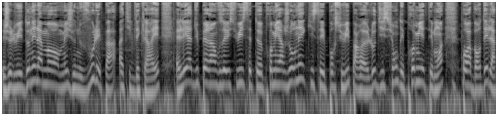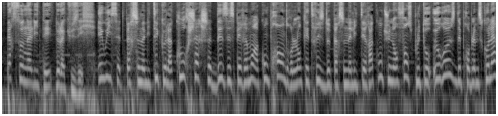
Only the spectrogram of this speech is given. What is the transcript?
Je lui ai donné la mort, mais je ne voulais pas, a-t-il déclaré. Léa Dupérin, vous avez suivi cette première journée qui s'est poursuivie par euh, l'audition des premiers témoins pour aborder la personnalité de l'accusé. Et oui, cette personnalité que la Cour cherche désespérément à comprendre. L'enquêtrice de personnalité raconte une enfance plutôt heureuse, des problèmes scolaires,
